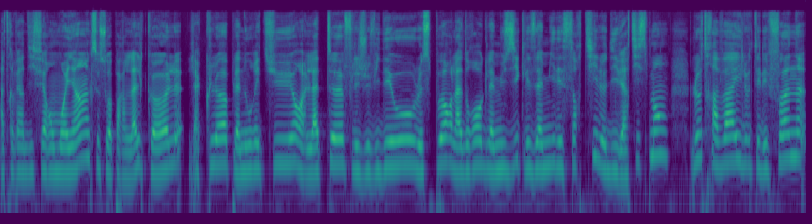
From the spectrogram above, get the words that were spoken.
à travers différents moyens, que ce soit par l'alcool, la clope, la nourriture, la teuf, les jeux vidéo, le sport, la drogue, la musique, les amis, les sorties, le divertissement, le travail, le téléphone.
